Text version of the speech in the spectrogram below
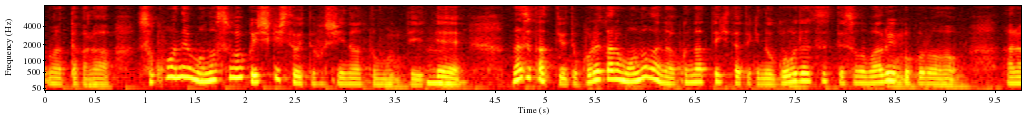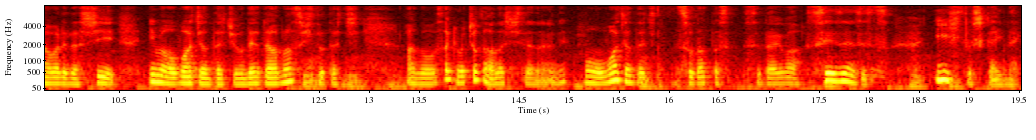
らったから、うん、そこをねものすごく意識しておいてほしいなと思っていて、なぜかっていうとこれから物がなくなってきた時の強奪ってその悪い心の現れだし今おばあちゃんたちをね騙す人たちあのさっきもちょっと話してたよね。もうおばあちゃんたち育った世代は性善説。いい人しかいない。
